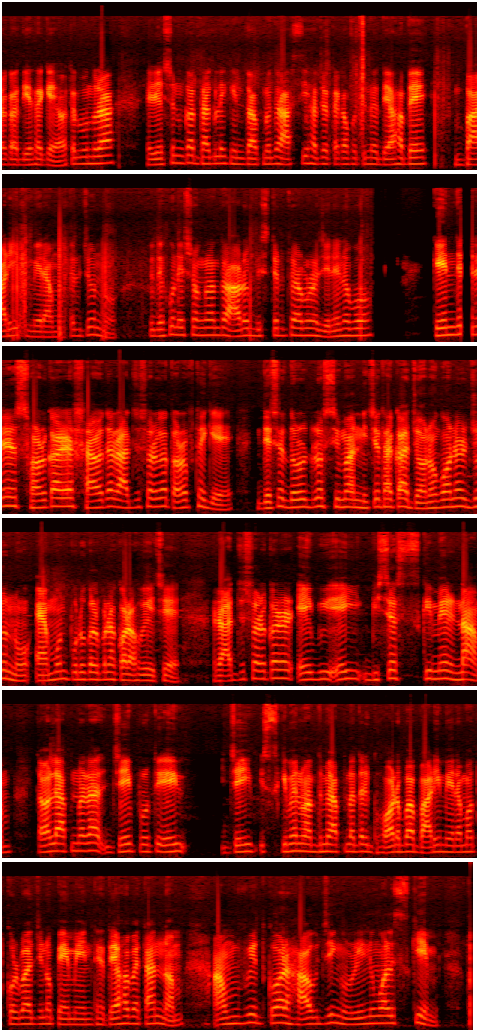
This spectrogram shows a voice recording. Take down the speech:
টাকা দিয়ে থাকে। অর্থাৎ বন্ধুরা, রেশন কার্ড থাকলে কিন্তু আপনাদের আশি হাজার টাকা পর্যন্ত দেওয়া হবে বাড়ি মেরামতের জন্য। তো দেখুন, এ সংক্রান্ত আরও বিস্তারিত আমরা জেনে নেব। কেন্দ্রের সরকারের সহায়তা রাজ্য সরকার তরফ থেকে দেশের দরিদ্র সীমার নিচে থাকা জনগণের জন্য এমন পরিকল্পনা করা হয়েছে। রাজ্য সরকারের এই এই বিশেষ স্কিমের নাম, তাহলে আপনারা যেই প্রতি এই যেই স্কিমের মাধ্যমে আপনাদের ঘর বা বাড়ি মেরামত করবার জন্য পেমেন্ট দেওয়া হবে তার নাম আম্বেদকর হাউজিং রিনিউয়াল স্কিম। তো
